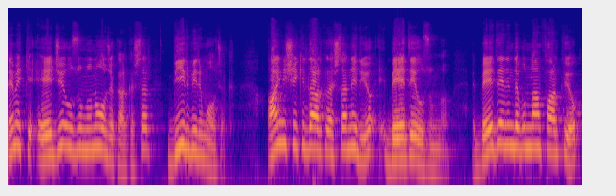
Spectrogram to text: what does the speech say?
Demek ki EC uzunluğu ne olacak arkadaşlar? 1 birim olacak. Aynı şekilde arkadaşlar ne diyor? E, BD uzunluğu. E, BD'nin de bundan farkı yok.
